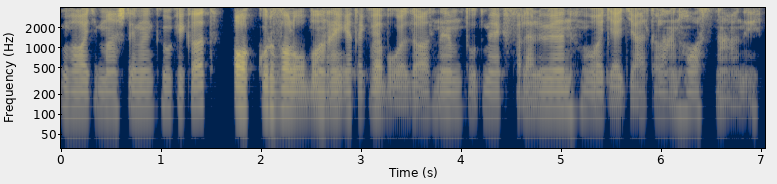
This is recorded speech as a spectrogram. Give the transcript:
vagy más néven kukikat, akkor valóban rengeteg weboldalt nem tud megfelelően, vagy egyáltalán használni.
